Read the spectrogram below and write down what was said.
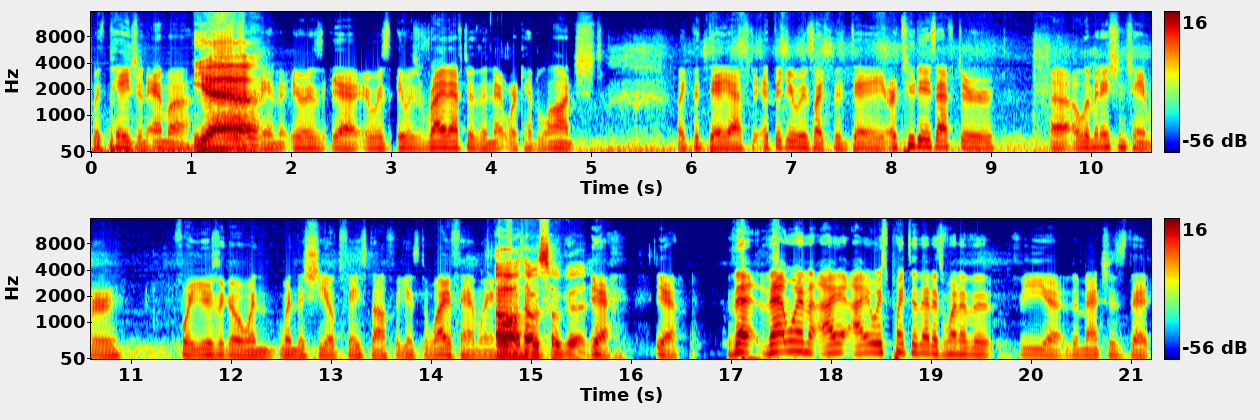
with Paige and Emma, Yeah, and it was yeah it was it was right after the network had launched, like the day after I think it was like the day or two days after uh, Elimination Chamber. Four years ago, when when the Shield faced off against the Wyatt family, Oh, that was so good. yeah, yeah. That that one I, I always point to that as one of the the uh, the matches that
